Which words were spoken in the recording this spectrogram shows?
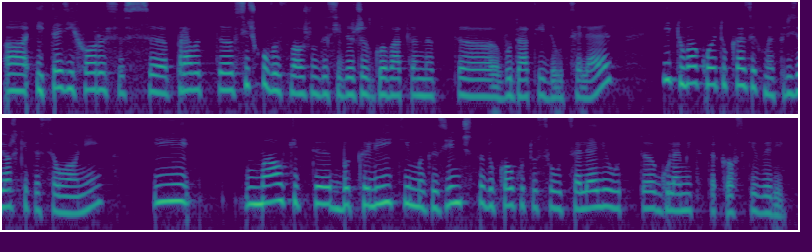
А, и тези хора с, а, правят а, всичко възможно да си държат главата над а, водата и да оцелеят. И това, което казахме, фризьорските салони и малките бакалийки, магазинчета, доколкото са оцелели от големите търговски вериги.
